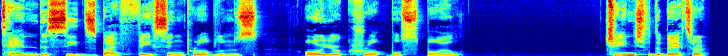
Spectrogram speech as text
Tend the seeds by facing problems, or your crop will spoil. Change for the better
